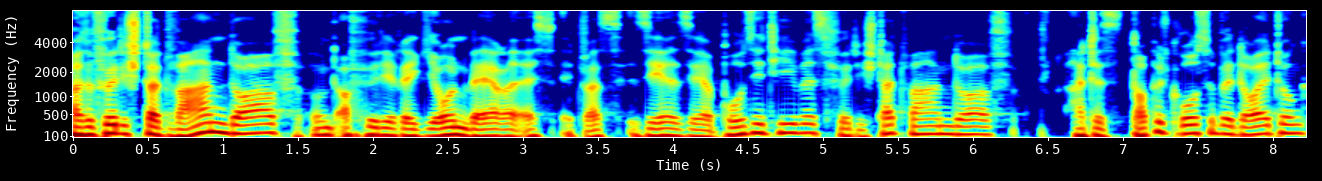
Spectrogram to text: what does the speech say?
Also für die Stadt Warndorf und auch für die Region wäre es etwas sehr, sehr Positives. Für die Stadt Warndorf hat es doppelt große Bedeutung.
